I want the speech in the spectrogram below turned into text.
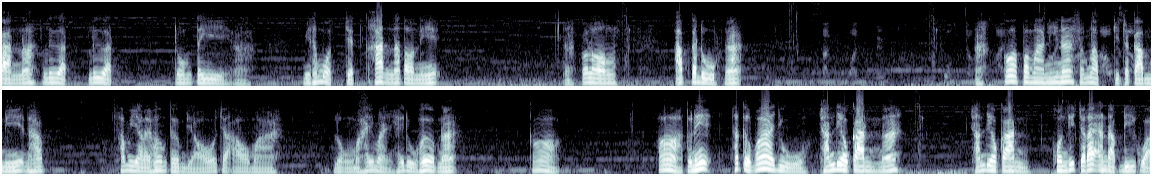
กันเนาะเลือดเลือดโจมตีอ่ามีทั้งหมด 7 ขั้นนะตอนนี้อะก็ลองอัพกันดูนะอะก็ประมาณนี้นะสำหรับกิจกรรมนี้นะครับ ถ้ามีอะไรเพิ่มเติมเดี๋ยวจะเอามาลงมาให้ใหม่ให้ดูเพิ่มนะ ก็อ้อตัวนี้ถ้าเกิดว่าอยู่ชั้นเดียวกันนะ ชั้นเดียวกัน คนที่จะได้อันดับดีกว่า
